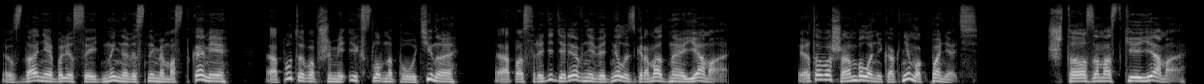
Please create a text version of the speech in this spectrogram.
здания были соединены навесными мостками, опутывавшими их словно паутина, а посреди деревни виднелась громадная яма. Этого Шамбала никак не мог понять. «Что за мостки и яма?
